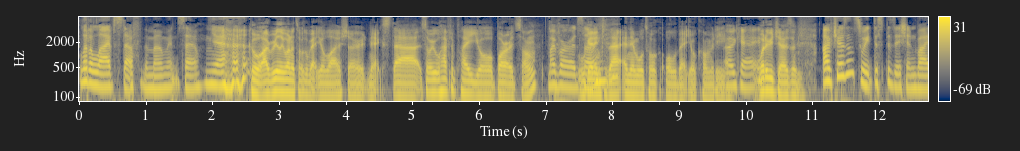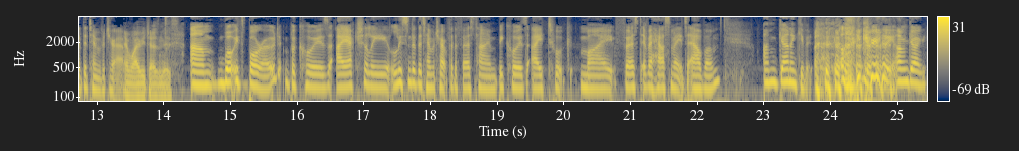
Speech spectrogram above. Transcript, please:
a lot of live stuff at the moment so yeah Cool. I really want to talk about your live show next. Uh, so we will have to play your borrowed song. my borrowed We'll song get into that, and then we'll talk all about your comedy. okay What have you chosen, i've chosen sweet disposition by the temper trap and why have you chosen this? Um, well, it's borrowed because I actually listened to the Temper Trap for the first time because I took my first ever Housemates album. I'm gonna give it back. like really, I'm going.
